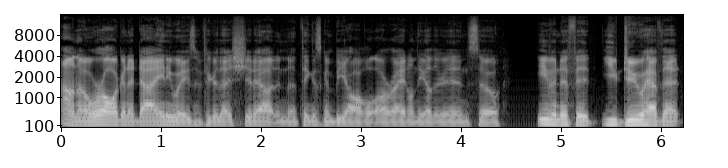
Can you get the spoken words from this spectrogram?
I don't know. We're all gonna die anyways and figure that shit out. And I think it's gonna be all all right on the other end. So even if it you do have that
